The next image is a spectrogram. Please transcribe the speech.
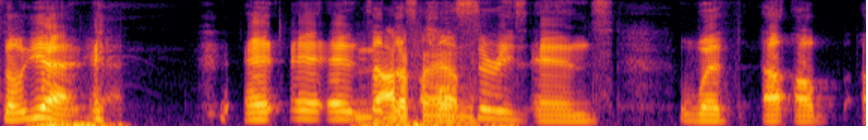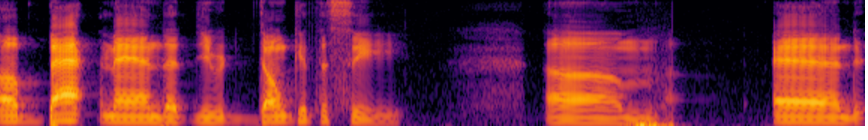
So yeah, and, and, and Not so a this whole series ends with a, a a Batman that you don't get to see. Um, and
